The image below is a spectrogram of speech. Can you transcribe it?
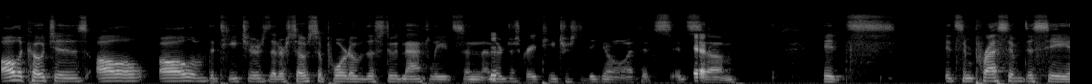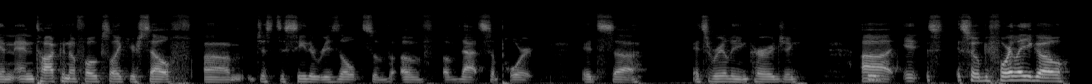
all the coaches, all all of the teachers that are so supportive of the student athletes, and, and they're just great teachers to begin with. It's it's yeah. um, it's it's impressive to see, and, and talking to folks like yourself, um, just to see the results of, of, of that support. It's uh, it's really encouraging. Uh, it's, so before I let you go,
